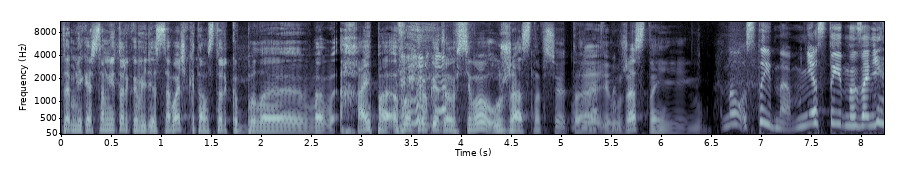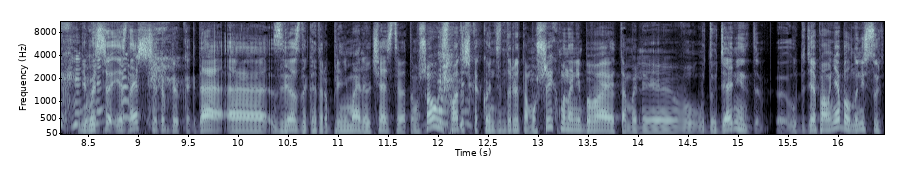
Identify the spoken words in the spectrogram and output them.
да, мне кажется, там не только видео с собачкой, там столько было э, хайпа вокруг этого всего. Ужасно все это. И Ужасно. И... Ну, стыдно. Мне стыдно за них. И что- я знаешь, что люблю, когда э, звезды, которые принимали участие в этом шоу, смотришь какое-нибудь интервью, там у Шихмана они бывают, там или у у Дудя Дудя, не, у Дудя, по-моему, не было, но не суть.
